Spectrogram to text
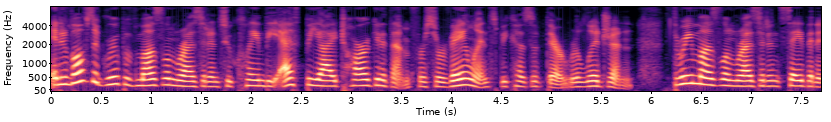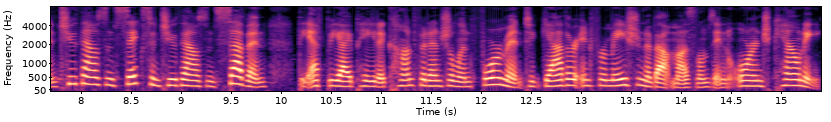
It involves a group of Muslim residents who claim the FBI targeted them for surveillance because of their religion. Three Muslim residents say that in 2006 and 2007, the FBI paid a confidential informant to gather information about Muslims in Orange County.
